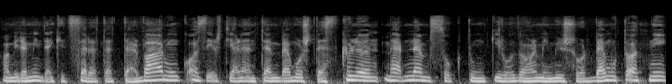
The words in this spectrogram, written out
amire mindenkit szeretettel várunk. Azért jelentem be most ezt külön, mert nem szoktunk irodalmi műsort bemutatni,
